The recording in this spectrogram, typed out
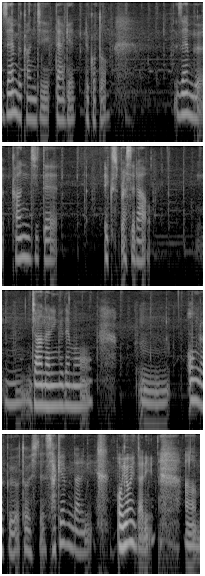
全部感じてあげること。全部感じて express it out、うん、ジャーナリングでも、うん、音楽を通して叫んだり 泳いだり、うん、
